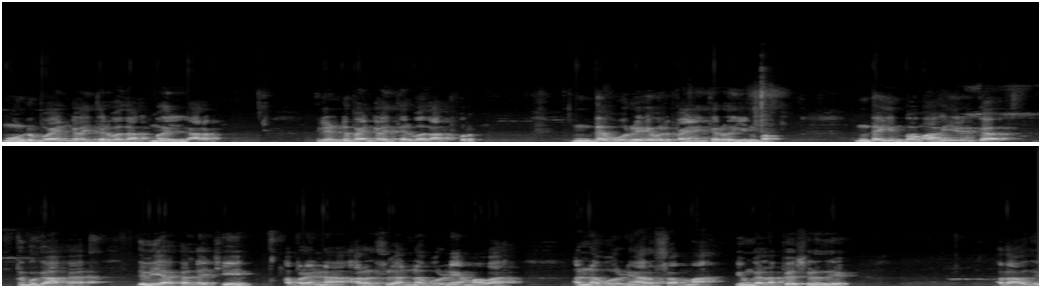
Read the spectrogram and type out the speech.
மூன்று பயன்களை தருவதால் முதலில் அறம். இரண்டு பயன்களை தருவதால் பொருள். இந்த ஒரே ஒரு பயனை தருவது இன்பம். இந்த இன்பமாக இருக்கிறதுக்காக திவ்யா கல்லட்சி அப்புறம் என்ன? அரசு அன்னபூர்ணி அம்மாவா? அன்னபூர்ணி அரசு அம்மா. இவங்கெல்லாம் பேசுகிறது அதாவது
